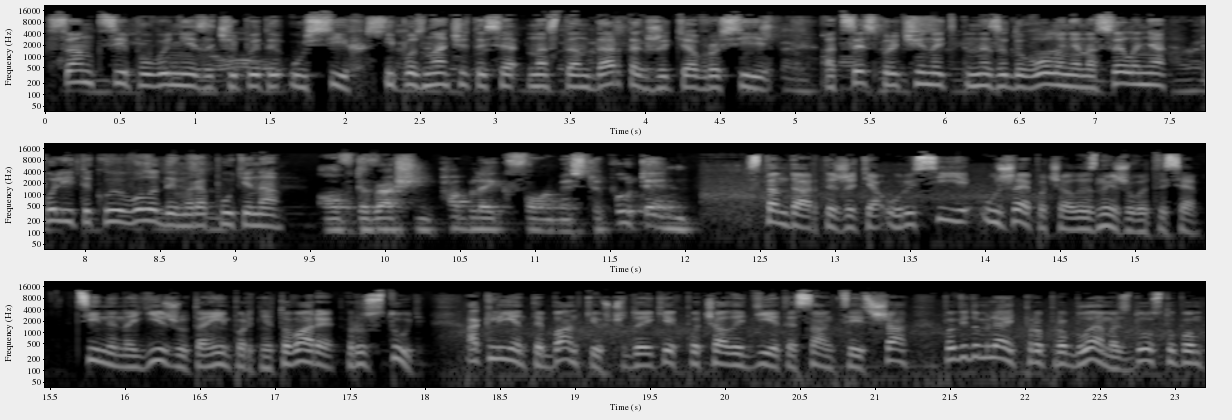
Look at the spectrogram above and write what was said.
Санкції повинні зачепити усіх і позначитися на стандартах життя в Росії. А це спричинить незадоволення населення політикою Володимира Путіна. Стандарти життя у Росії уже почали знижуватися. Ціни на їжу та імпортні товари ростуть. А клієнти банків, щодо яких почали діяти санкції США, повідомляють про проблеми з доступом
